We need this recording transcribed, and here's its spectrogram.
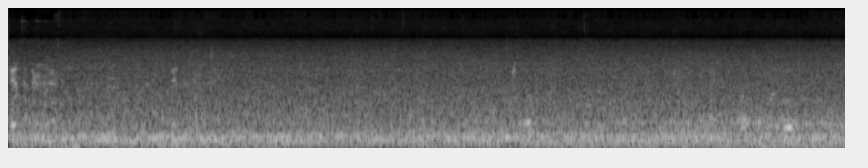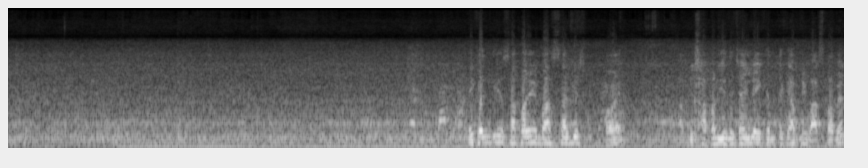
কয়েকটা এখান দিয়ে সাফারি বাস সার্ভিস হয়। আপনি সাফারি যেতে চাইলে এখান থেকে আপনি বাস পাবেন।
